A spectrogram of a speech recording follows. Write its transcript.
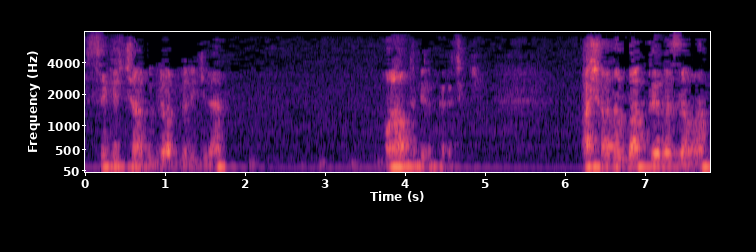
8 çarpı 4 bölü 2'den 16 birim kare çıkar. Aşağıdan baktığımız zaman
